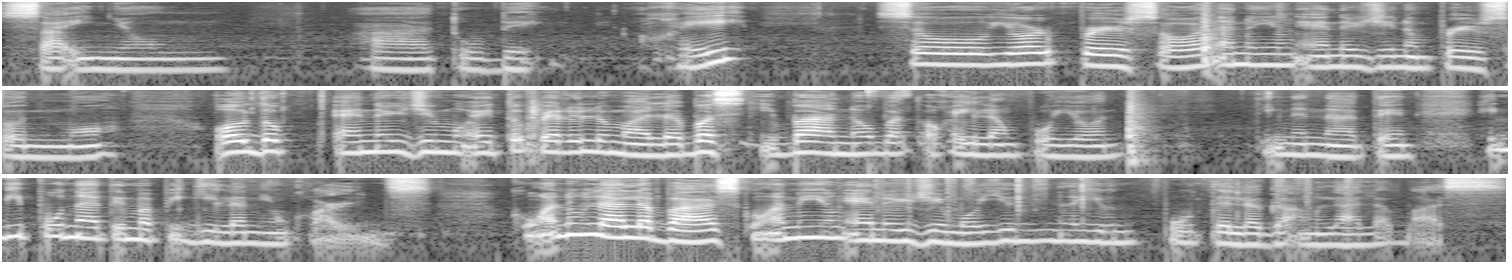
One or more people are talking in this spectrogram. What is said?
sa inyong uh, tubig. Okay? So, your person, ano yung energy ng person mo? Although energy mo ito pero lumalabas iba, no? But okay lang po yon Tingnan natin. Hindi po natin mapigilan yung cards. Kung anong lalabas, kung ano yung energy mo, yun na yun po talaga ang lalabas.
